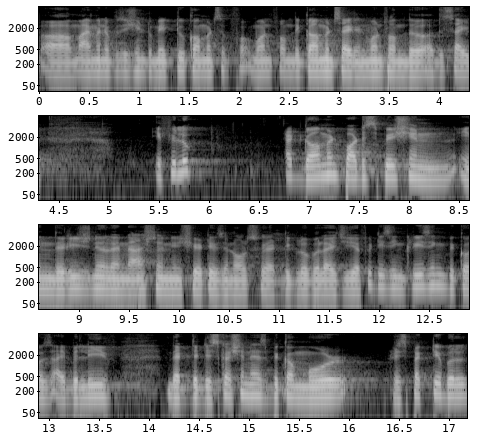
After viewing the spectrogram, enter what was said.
um, I'm in a position to make two comments, one from the government side and one from the other side. If you look at government participation in the regional and national initiatives and also at the global IGF, it is increasing because I believe that the discussion has become more respectable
